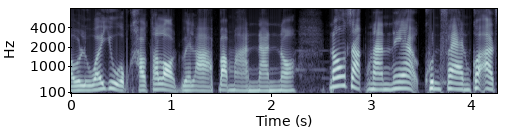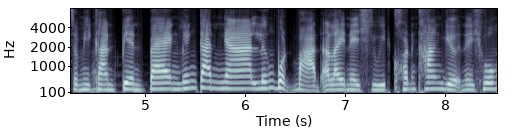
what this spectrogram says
วหรือว่าอยู่กับเขาตลอดเวลาประมาณนั้นเนาะนอกจากนั้นเนี่ยคุณแฟนก็อาจจะมีการเปลี่ยนแปลงเรื่องการงานเรื่องบทบาทอะไรในชีวิตค่อนข้างเยอะในช่วง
